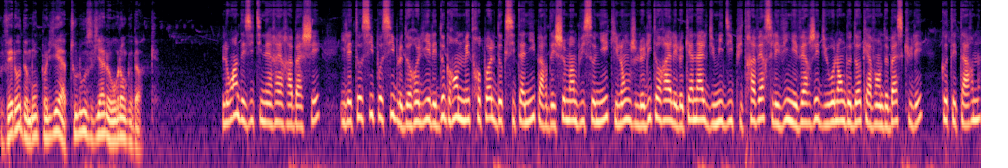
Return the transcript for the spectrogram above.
Vélo de Montpellier à Toulouse via le Haut-Languedoc. Loin des itinéraires rabâchés, il est aussi possible de relier les deux grandes métropoles d'Occitanie par des chemins buissonniers qui longent le littoral et le canal du Midi puis traversent les vignes et vergers du Haut-Languedoc avant de basculer, côté Tarn,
